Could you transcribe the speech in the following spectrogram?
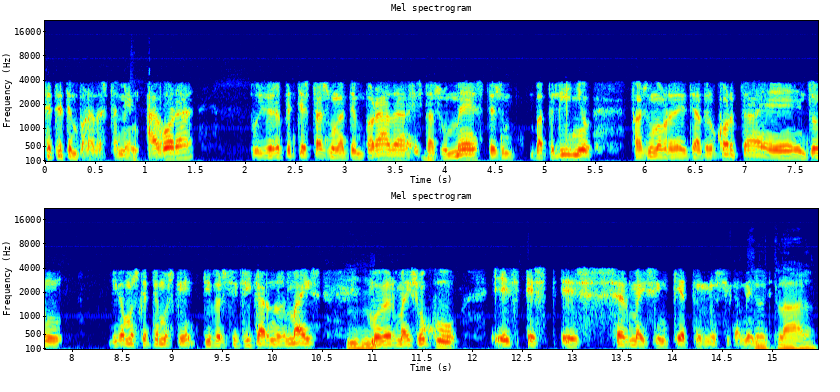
sete temporadas tamén. Agora, pois de repente estás unha temporada, estás un mes, tes un papeliño, fas unha obra de teatro corta, eh, entón, digamos que temos que diversificarnos máis, uh -huh. mover máis o cu, es, es, e ser máis inquietos, lóxicamente. Sí, claro.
